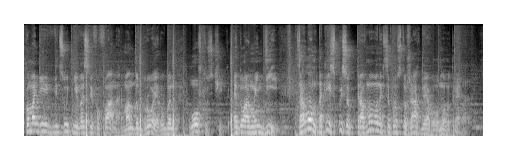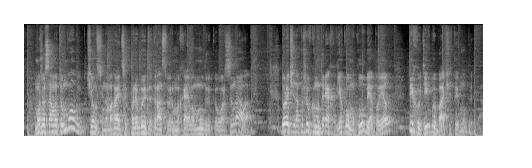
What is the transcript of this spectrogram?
В команді відсутні Веслі Фофана, Армандо Броя, Рубен Лофтусчик, Едуард Менді. Загалом такий список травмованих це просто жах для головного тренера. Може саме тому Челсі намагається перебити трансфер Михайла Мудрика у Арсенала. До речі, напиши в коментарях, в якому клубі АПЛ ти хотів би бачити Мудрика.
